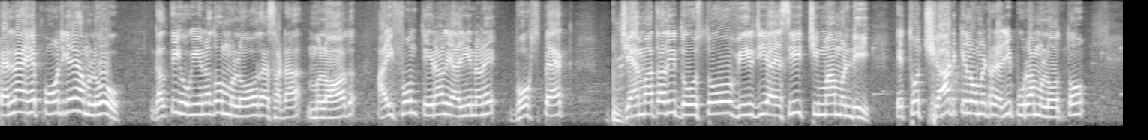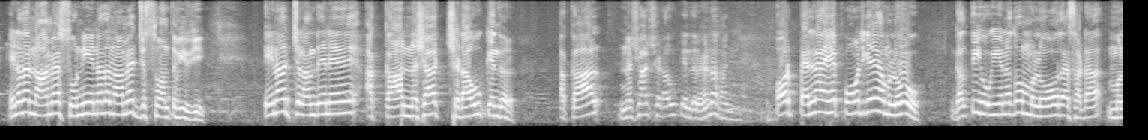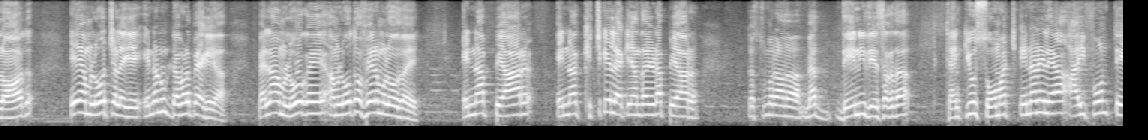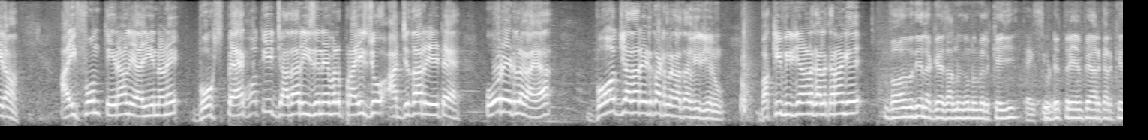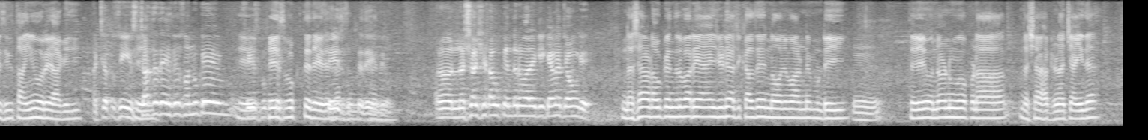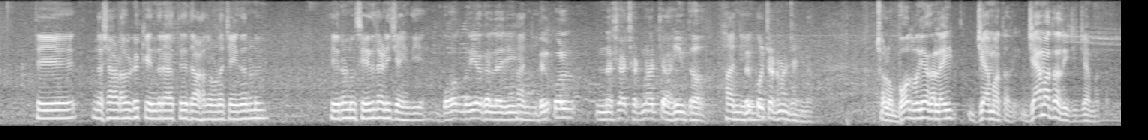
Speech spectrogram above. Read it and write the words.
ਪਹਿਲਾਂ ਇਹ ਪਹੁੰਚ ਗਏ ਅਮਲੋ। ਗਲਤੀ ਹੋ ਗਈ ਇਹਨਾਂ ਤੋਂ। ਮਲੌਦ ਹੈ ਸਾਡਾ ਮਲੌਦ। ਆਈਫੋਨ 13 ਲਿਆ ਜੀ ਇਹਨਾਂ ਨੇ। ਬਾਕਸ ਪੈਕ ਜੈ ਮਾਤਾ ਦੀ ਦੋਸਤੋ ਵੀਰ ਜੀ ਆਏ ਸੀ ਚੀਮਾ ਮੰਡੀ। ਇੱਥੋਂ 66 ਕਿਲੋਮੀਟਰ ਹੈ ਜੀ ਪੂਰਾ ਮਲੌਦ ਤੋਂ। ਇਹਨਾਂ ਦਾ ਨਾਮ ਹੈ ਸੋਨੀ ਇਹਨਾਂ ਦਾ ਨਾਮ ਹੈ ਜਸਵੰਤ ਵੀਰ ਜੀ। ਇਹਨਾਂ ਚਲਾਉਂਦੇ ਨੇ ਅਕਾਲ ਨਸ਼ਾ ਛਡਾਊ ਕੇਂਦਰ। ਅਕਾਲ ਨਸ਼ਾ ਛਡਾਊ ਕੇਂਦਰ ਹੈ ਨਾ? ਹਾਂਜੀ। ਔਰ ਪਹਿਲਾਂ ਇਹ ਪਹੁੰਚ ਗਏ ਅਮਲੋ। ਗਲਤੀ ਹੋ ਗਈ ਇਹਨਾਂ ਤੋਂ, ਮਲੌਦ ਹੈ ਸਾਡਾ, ਮਲੌਦ। ਇਹ ਅਮਲੋਹ ਚਲੇ ਗਏ, ਇਹਨਾਂ ਨੂੰ ਡਬਲ ਪੈ ਗਿਆ। ਪਹਿਲਾਂ ਅਮਲੋਹ ਗਏ, ਅਮਲੋਹ ਤੋਂ ਫਿਰ ਮਲੌਦ ਆਏ। ਇੰਨਾ ਪਿਆਰ, ਇੰਨਾ ਖਿੱਚ ਕੇ ਲੈ ਕੇ ਆਂਦਾ ਜਿਹੜਾ ਪਿਆਰ ਕਸਟਮਰਾਂ ਦਾ, ਮੈਂ ਦੇ ਨਹੀਂ ਦੇ ਸਕਦਾ। ਥੈਂਕ ਯੂ ਸੋ ਮੱਚ ਇਹਨਾਂ ਨੇ ਲਿਆ ਆਈਫੋਨ 13 ਆਈਫੋਨ 13 ਲਿਆ ਜੀ ਇਹਨਾਂ ਨੇ ਬਾਕਸ ਪੈਕ ਬਹੁਤ ਹੀ ਜ਼ਿਆਦਾ ਰੀਜ਼ਨੇਬਲ ਪ੍ਰਾਈਸ ਜੋ ਅੱਜ ਦਾ ਰੇਟ ਹੈ, ਉਹ ਰੇਟ ਲਗਾਇਆ। ਬਹੁਤ ਜ਼ਿਆਦਾ ਰੇਟ ਘੱਟ ਲਗਾਤਾ ਵੀਰ ਜੀ ਨੂੰ। ਬਾਕੀ ਵੀਰ ਜੀ ਨਾਲ ਗੱਲ ਕਰਾਂਗੇ। ਬਹੁਤ ਵਧੀਆ ਲੱਗਿਆ ਸਾਨੂੰ ਤੁਹਾਨੂੰ ਮਿਲ ਕੇ ਜੀ। Thank you. ਤੁਹਾਡੇ ਪ੍ਰੇਮ ਪਿਆਰ ਕਰਕੇ ਸੀ ਤਾਂ ਹੀ ਹੋਰੇ ਆ ਗਏ ਜੀ। ਅੱਛਾ ਤੁਸੀਂ ਇੰਸਟਾ ਤੇ ਦੇਖਦੇ ਹੋ ਸਾਨੂੰ ਕਿ ਫੇਸਬੁੱਕ ਫੇਸਬੁੱਕ ਤੇ? ਦੇਖਦੇ ਸਰ ਫੇਸਬੁੱਕ ਤੇ ਦੇਖਦੇ ਹੋ। ਨਸ਼ਾ ਛਡਾਊ ਕੇਂਦਰ ਬਾਰੇ ਕੀ ਕਹਿਣਾ ਚਾਹੋਗੇ? ਨਸ਼ਾ ਹਟਾਓ ਕੇਂਦਰ ਬਾਰੇ ਆਏ ਜਿਹੜੇ ਅੱਜ ਕੱਲ ਦੇ ਨੌਜਵਾਨ ਨੇ ਮੁੰਡੇ ਜੀ ਹੂੰ। ਤੇ ਉਹਨਾਂ ਨੂੰ ਆਪਣਾ ਨਸ਼ਾ ਛੱਡਣਾ ਚਾਹੀਦਾ ਹੈ। ਤੇ ਨਸ਼ਾ ਹਟਾਓ ਜਿਹੜੇ ਕੇਂਦਰ ਹੈ ਤੇ ਦਾਖਲ ਹੋਣਾ ਚਾਹੀਦਾ ਉਹਨਾਂ ਨੂੰ ਵੀ। ਤੇ ਉਹਨਾਂ ਨੂੰ ਸੇਧ ਲੈਣੀ ਚਾਹੀਦੀ ਹੈ। ਬਹੁਤ ਵਧੀਆ ਗੱਲ ਹੈ ਜੀ। ਹਾਂਜੀ। ਬਿਲਕੁਲ ਨਸ਼ਾ ਛੱਡਣਾ ਚਾਹੀਦਾ। ਹਾਂਜੀ। ਬਿਲਕੁਲ ਛੱਡਣਾ ਚਾਹੀਦਾ। ਚਲੋ, ਬਹੁਤ ਵਧੀਆ ਗੱਲ ਹੈ ਜੀ, ਜੈ ਮਾਤਾ ਦੀ, ਜੈ ਮਾਤਾ ਦੀ ਜੀ, ਜੈ ਮਾਤਾ ਦੀ।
